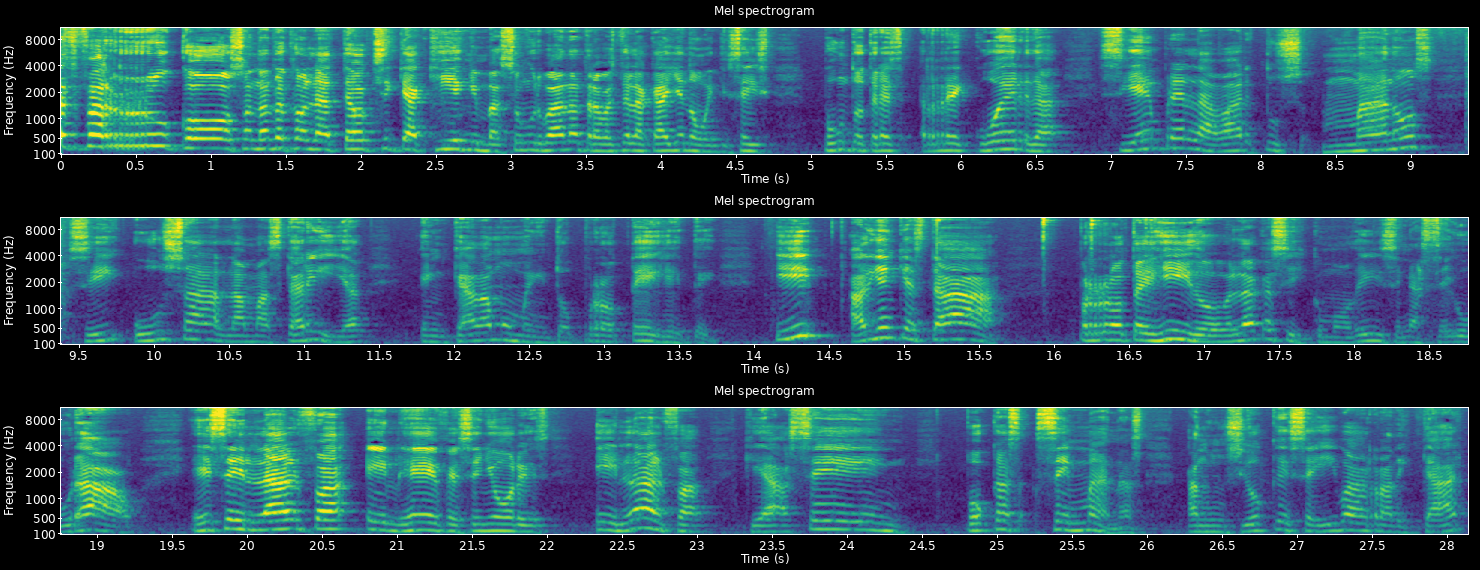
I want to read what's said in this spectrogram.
es Farruko sonando con la tóxica aquí en Invasión Urbana a través de la calle 96.3. Recuerda siempre lavar tus manos. ¿sí? Usa la mascarilla en cada momento. Protégete. Y alguien que está protegido, ¿verdad que sí? Como dicen, asegurado. Es el alfa, el jefe, señores. El alfa que hace pocas semanas anunció que se iba a radicar,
